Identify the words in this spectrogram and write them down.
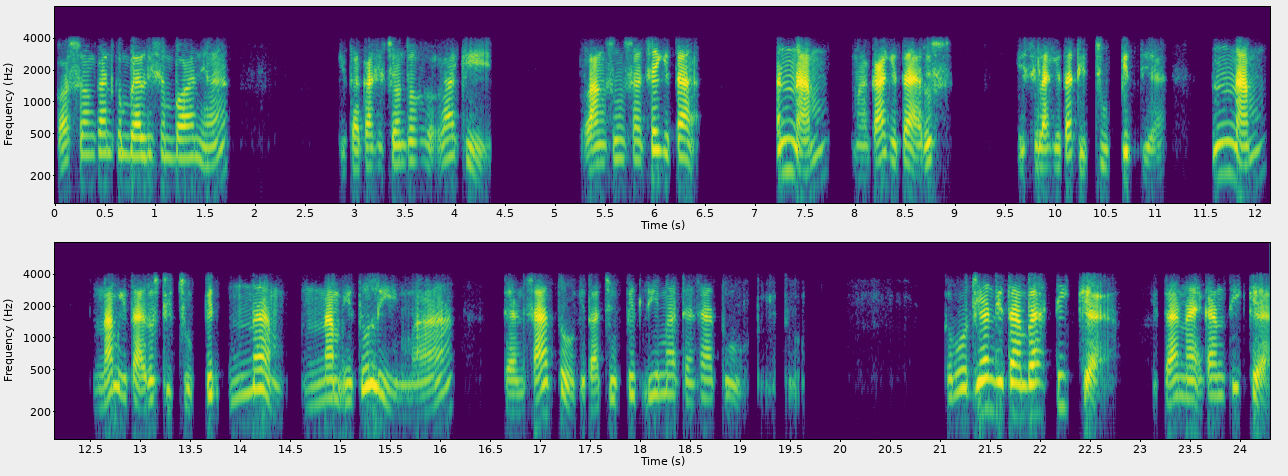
Kosongkan kembali sempoannya. Kita kasih contoh lagi. Langsung saja kita 6, maka kita harus istilah kita dicubit ya. 6 6 kita harus dicubit 6. 6 itu 5 dan 1. Kita cubit 5 dan 1. Kemudian ditambah 3. Kita naikkan 3.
